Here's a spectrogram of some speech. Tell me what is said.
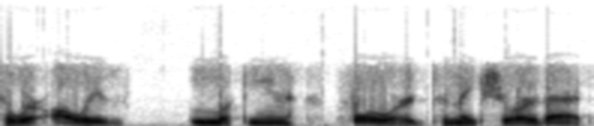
so we're always looking forward to make sure that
